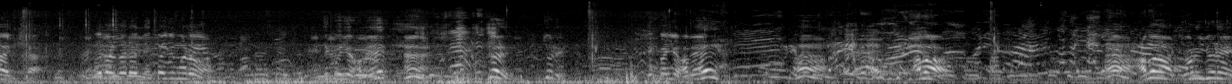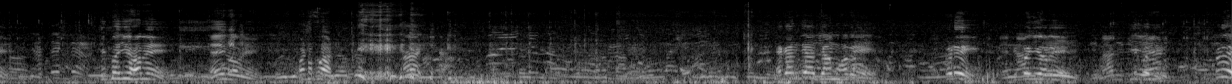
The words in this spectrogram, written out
আচ্ছা এবার বেটা দিকবাজি মারো। দিকবাজি হবে? হ্যাঁ জোরে দিকবাজি হবে? হ্যাঁ আবার হ্যাঁ আবার জোরে জোরে। দিকবাজি হবে? এইভাবে, ফটাফট। আচ্ছা। এখান দিয়ে জাম হবে। করে হবে। করে।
